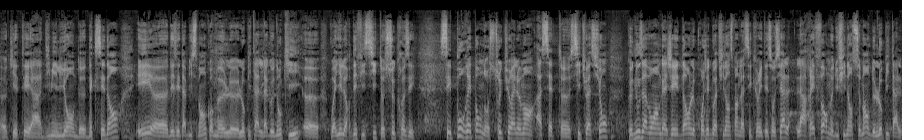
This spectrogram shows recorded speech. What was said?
euh, à 10 millions d'excédents, et euh, des établissements comme l'hôpital d'Aguenau qui voyaient leur déficit se creuser. C'est pour répondre structurellement à cette situation que nous avons engagé dans le projet de loi de financement de la sécurité sociale la réforme du financement de l'hôpital.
